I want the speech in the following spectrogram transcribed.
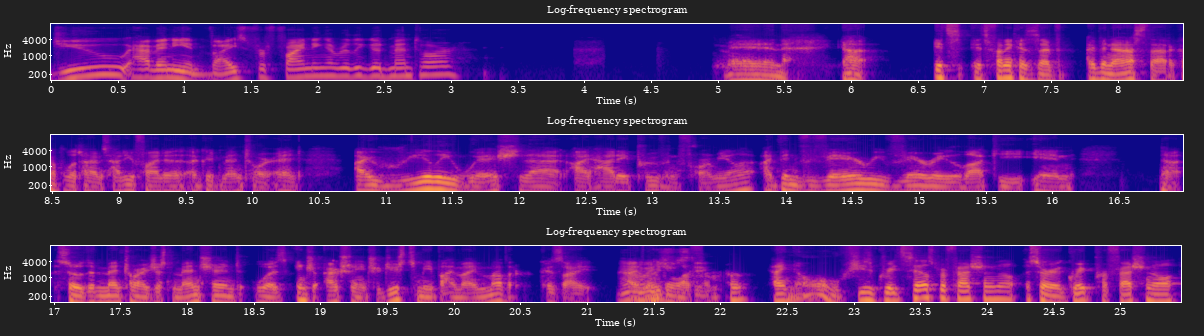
do you have any advice for finding a really good mentor Man, yeah, it's it's funny because I've I've been asked that a couple of times. How do you find a, a good mentor? And I really wish that I had a proven formula. I've been very, very lucky in uh, so the mentor I just mentioned was int- actually introduced to me by my mother because I, I Oh, learned a lot from her. I know she's a great sales professional. Sorry, a great professional.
